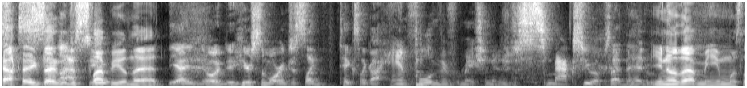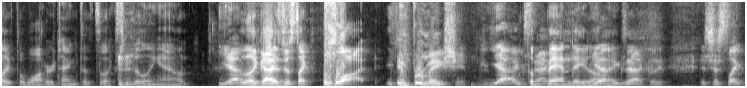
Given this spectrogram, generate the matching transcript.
yeah, exactly. Just slap you. you in the head. yeah you know here's some more it just like takes like a handful of information and it just smacks you upside the head You know that meme with like the water tank that's like spilling out? yeah The guy's just like plot information. Yeah, With exactly. the Band-Aid on Yeah, it. exactly. It's just like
